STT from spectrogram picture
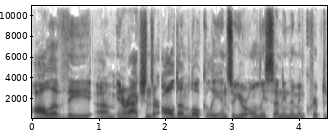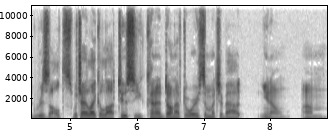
all of the um, interactions are all done locally, and so you're only sending them encrypted results, which I like a lot too. So you kind of don't have to worry so much about you know um,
